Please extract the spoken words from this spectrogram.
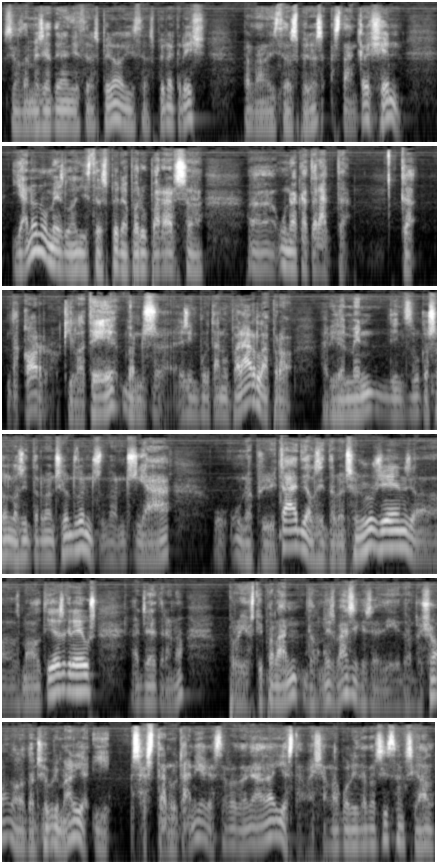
Si els demés ja tenen llista d'espera, la llista d'espera creix, per tant, les llistes d'espera estan creixent. Ja no només la llista d'espera per operar-se eh, una cataracta, que, d'acord, qui la té, doncs eh, és important operar-la, però, evidentment, dins del que són les intervencions, doncs, doncs hi ha una prioritat, hi ha les intervencions urgents, hi ha les malalties greus, etc. no? però jo estic parlant del més bàsic, és a dir, doncs això, de l'atenció primària, i s'està notant i aquesta retallada i està baixant la qualitat assistencial.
